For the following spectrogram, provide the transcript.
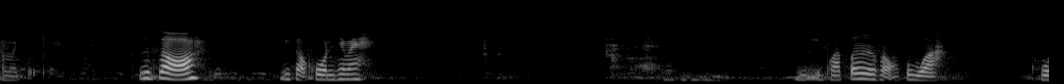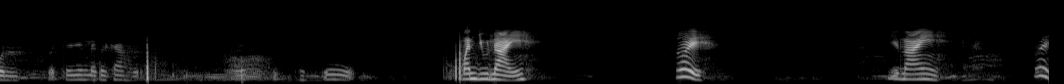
ทำไมกดคือสองมีสองคนใช่ไหมมีอินพอร์เตอร์สองตัว คนก็จะเรียกอะไรก็ช่างเถอะแท็กเกอร์ มันอยู่ไหน เฮ้ย อยู่ไหน เฮ้ย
